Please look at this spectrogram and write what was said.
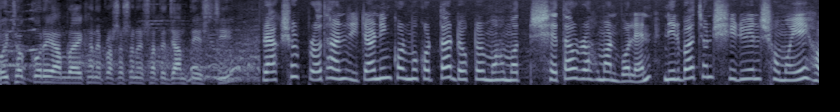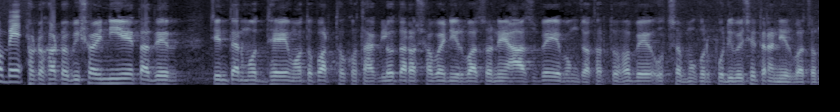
বৈঠক করে আমরা এখানে প্রশাসনের সাথে জানতে এসেছি। রাকসুর প্রধান রিটার্নিং কর্মকর্তা ডক্টর মোহাম্মদ শেতাউর রহমান বলেন নির্বাচন শিডিউল সময়েই হবে। ছোটখাটো বিষয় নিয়ে তাদের চিন্তার মধ্যে মতপার্থক্য থাকলেও তারা সবাই নির্বাচনে আসবে এবং যথার্থভাবে উৎসবমুখর পরিবেশে তারা নির্বাচন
